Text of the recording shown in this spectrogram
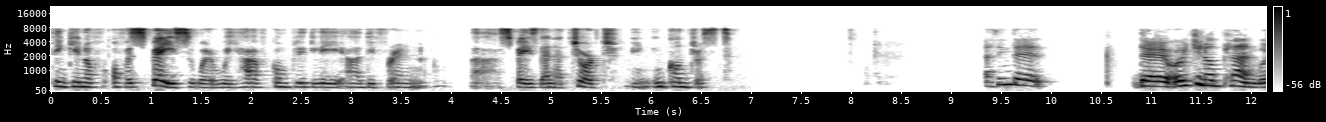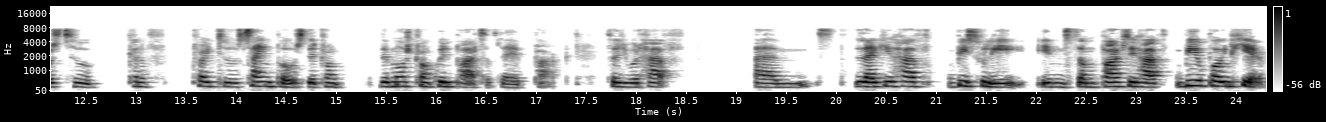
thinking of, of a space where we have completely a different uh, space than a church in, in, contrast? I think that the original plan was to kind of try to signpost the, the most tranquil parts of the park. So you would have, um, like you have visually in some parks, you have viewpoint here.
